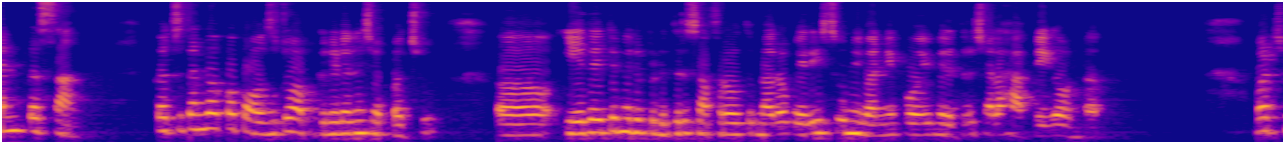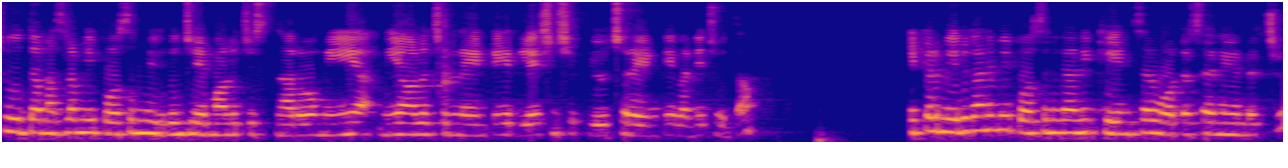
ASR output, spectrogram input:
అండ్ ద సన్ ఖచ్చితంగా ఒక పాజిటివ్ అప్గ్రేడ్ అని చెప్పొచ్చు. ఏదైతే మీరు ఇప్పుడు ఇద్దరు సఫర్ అవుతున్నారో వెరీ సూన్ ఇవన్నీ పోయి మీరు ఇద్దరు చాలా హ్యాపీగా ఉంటారు. బట్ చూద్దాం అసలు మీ పర్సన్ మీ గురించి ఏం ఆలోచిస్తున్నారో మీ మీ ఆలోచనలు ఏంటి రిలేషన్షిప్ ఫ్యూచర్ ఏంటి ఇవన్నీ చూద్దాం. ఇక్కడ మీరు కానీ మీ పర్సన్ కానీ కేన్సర్ వాటర్స్ అని ఉండొచ్చు.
